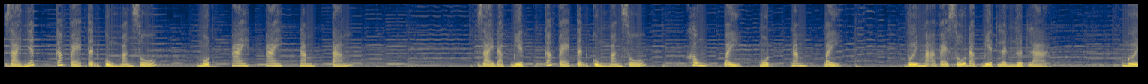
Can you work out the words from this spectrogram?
Giải nhất, các vé tận cùng mang số 12258. Giải đặc biệt, các vé tận cùng mang số 07157. Với mã vé số đặc biệt lần lượt là 10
